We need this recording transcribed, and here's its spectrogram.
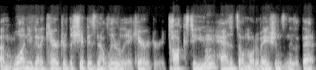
Um, one, you've got a character. The ship is now literally a character. It talks to you. Mm-hmm. It has its own motivations and things like that.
